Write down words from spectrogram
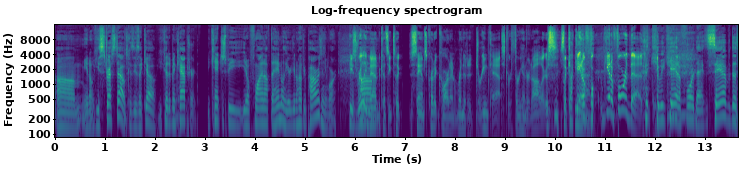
Um, you know, he's stressed out because he's like, "Yo, you could have been captured. You can't just be, you know, flying off the handle here. You don't have your powers anymore." He's really Um, mad because he took Sam's credit card and rented a Dreamcast for three hundred dollars. He's like, I can't Yeah. afford, we can't afford that. we can't afford that. Sam, does,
